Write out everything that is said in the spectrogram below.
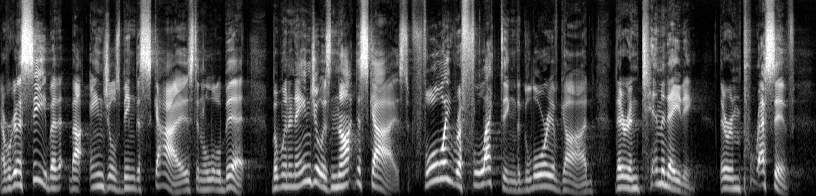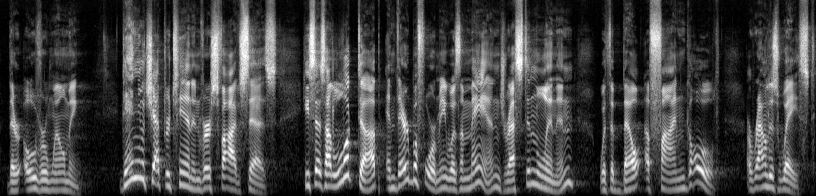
Now, we're going to see about angels being disguised in a little bit. But when an angel is not disguised, fully reflecting the glory of God, they're intimidating, they're impressive, they're overwhelming. Daniel chapter 10 and verse 5 says, He says, I looked up, and there before me was a man dressed in linen with a belt of fine gold around his waist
